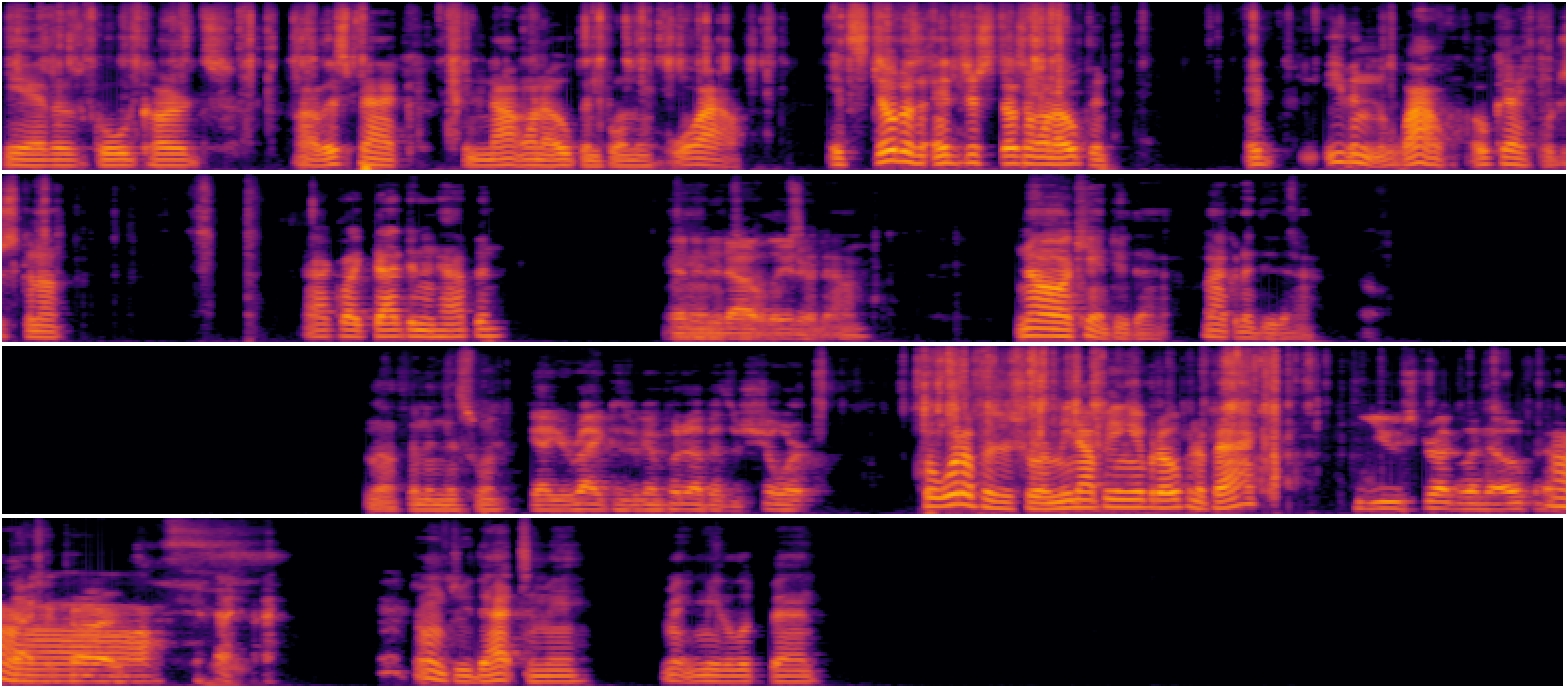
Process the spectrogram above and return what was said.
Yeah, those gold cards. Wow, this pack did not want to open for me. Wow. It still doesn't it just doesn't want to open. It even wow, okay, we're just gonna act like that didn't happen. Edit And it out later. down. No, I can't do that. I'm not gonna do that. Nothing in this one. Yeah, you're right, because we're going to put it up as a short. But what up as a short? Me not being able to open a pack? You struggling to open a pack of cards. Ah, Don't do that to me. Make me look bad.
